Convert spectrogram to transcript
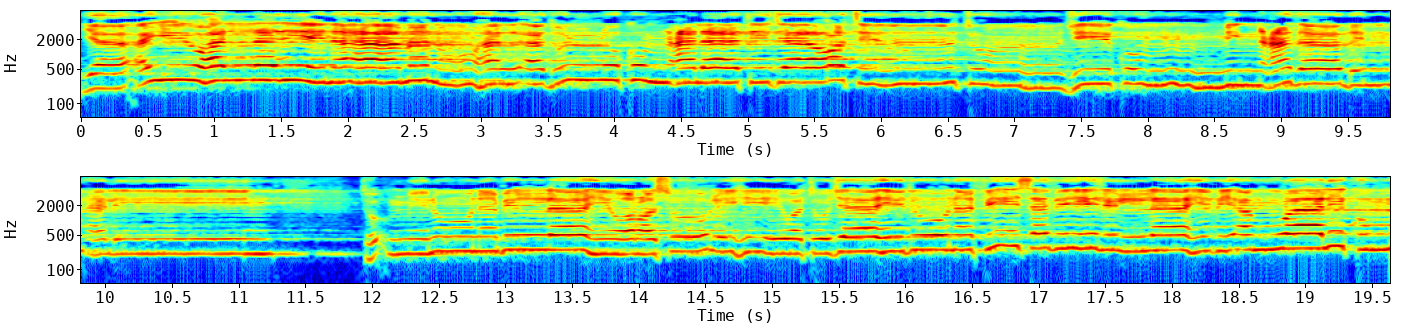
يا أيها الذين آمنوا هل أدلكم على تجارة تنجيكم من عذاب أليم؟ تؤمنون بالله ورسوله وتجاهدون في سبيل الله بأموالكم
